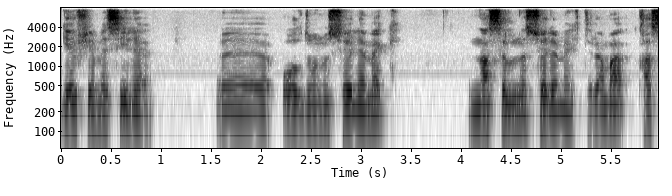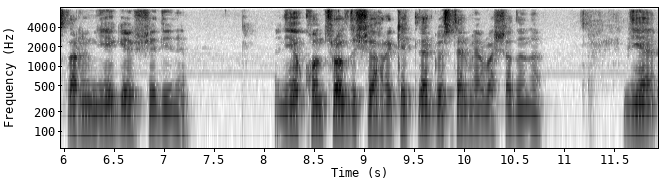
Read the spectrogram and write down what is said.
gevşemesiyle e, olduğunu söylemek nasılını söylemektir. Ama kasların niye gevşediğini, niye kontrol dışı hareketler göstermeye başladığını, niye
